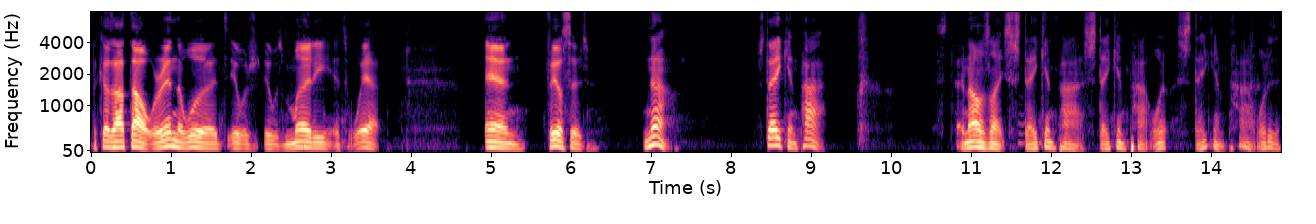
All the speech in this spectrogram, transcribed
because i thought we're in the woods it was it was muddy it's wet and phil said no steak and pie. Steak. And I was like, steak and pie, steak and pie. What steak and pie? What is it?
